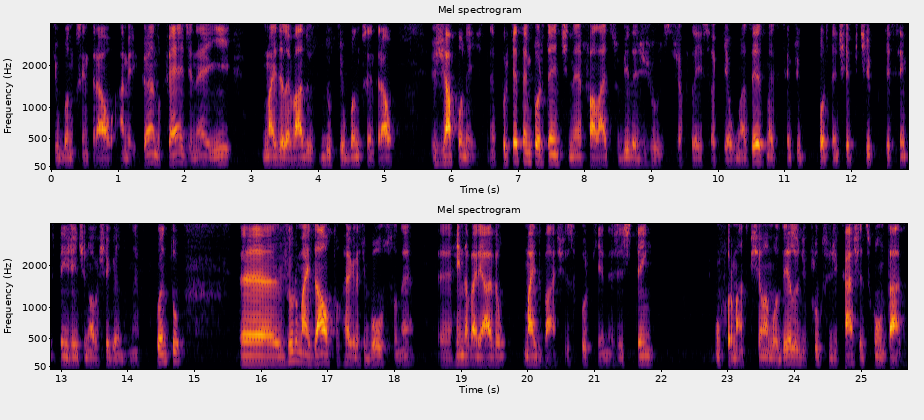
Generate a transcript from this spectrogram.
que o Banco Central americano, Fed, né, e mais elevado do que o Banco Central japonês. Né? Por que é tão importante né, falar de subida de juros? Já falei isso aqui algumas vezes, mas é sempre importante repetir, porque sempre tem gente nova chegando. Né? Quanto é, juro mais alto, regra de bolso, né, é, renda variável mais baixo. Isso porque né, a gente tem um formato que chama modelo de fluxo de caixa descontado.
